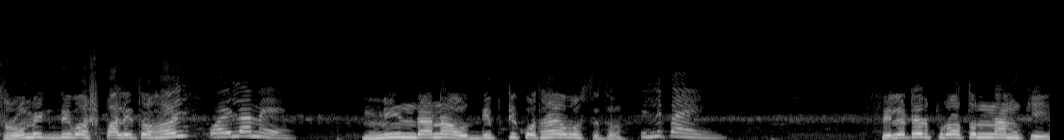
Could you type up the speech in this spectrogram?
শ্রমিক দিবস পালিত হয়। পয়লা মে। মিনদানাও দ্বীপটি কোথায় অবস্থিত? ফিলিপাইন। সিলেটের পুরাতন নাম কি?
